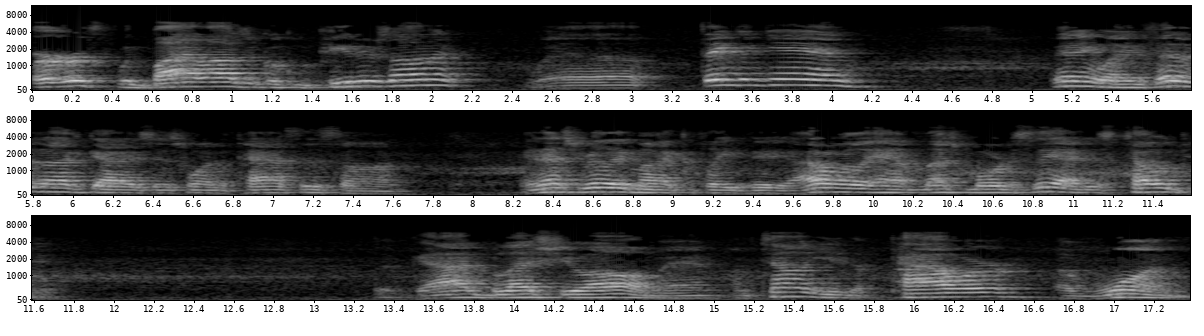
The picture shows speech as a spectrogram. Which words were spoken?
Earth with biological computers on it? Well, think again. Anyway, the Feather Knife guys just wanted to pass this on. And that's really my complete video. I don't really have much more to say. I just told you. But God bless you all, man. I'm telling you, the power of one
